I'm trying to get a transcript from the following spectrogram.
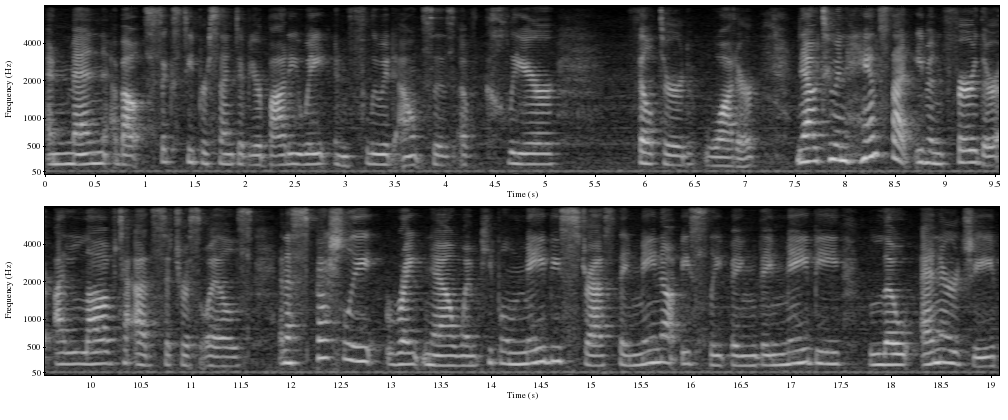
and men about 60% of your body weight in fluid ounces of clear filtered water. Now to enhance that even further, I love to add citrus oils and especially right now when people may be stressed, they may not be sleeping, they may be low energy.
